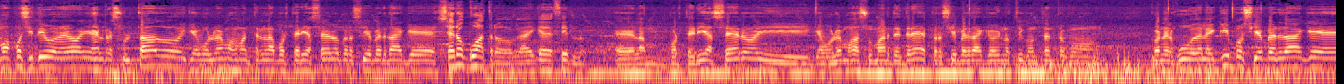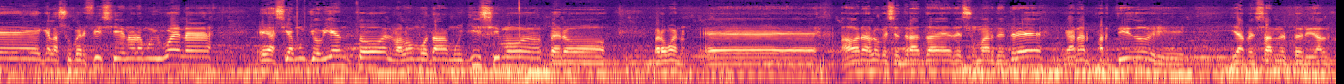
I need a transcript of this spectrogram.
más positivo de hoy es el resultado y que volvemos a mantener la portería cero, pero sí es verdad que... 0-4, hay que decirlo. Eh, la portería cero y que volvemos a sumar de tres, pero sí es verdad que hoy no estoy contento con, el juego del equipo, sí es verdad que, la superficie no era muy buena, hacía mucho viento, el balón botaba muchísimo, pero, pero bueno, ahora lo que se trata es de sumar de tres, ganar partidos y y a pensar en el Pedro Hidalgo.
